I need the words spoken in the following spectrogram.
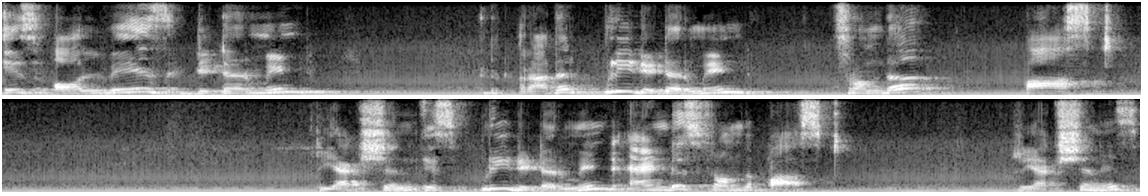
is always determined, rather predetermined from the past. Reaction is predetermined and is from the past. Reaction is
